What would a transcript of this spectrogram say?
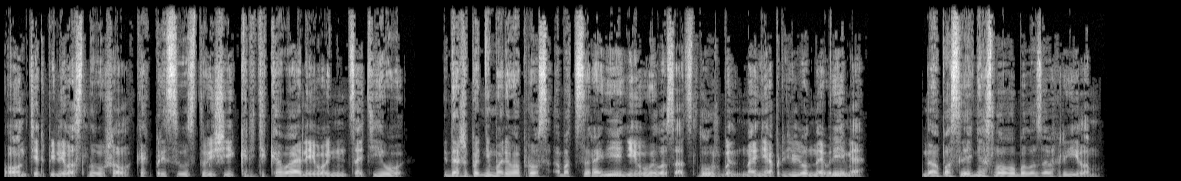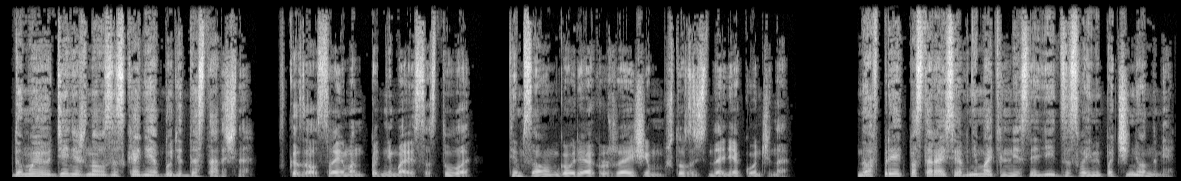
Он терпеливо слушал, как присутствующие критиковали его инициативу и даже поднимали вопрос об отстранении Уиллоса от службы на неопределённое время. Но последнее слово было за Хрилом. «Думаю, денежного взыскания будет достаточно», — сказал Саймон, поднимаясь со стула, тем самым говоря окружающим, что заседание окончено. «Но впредь постарайся внимательнее следить за своими подчинёнными.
